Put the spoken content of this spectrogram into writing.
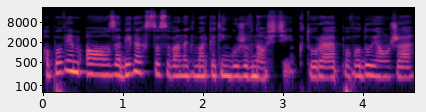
Opowiem o zabiegach stosowanych w marketingu żywności, które powodują, że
